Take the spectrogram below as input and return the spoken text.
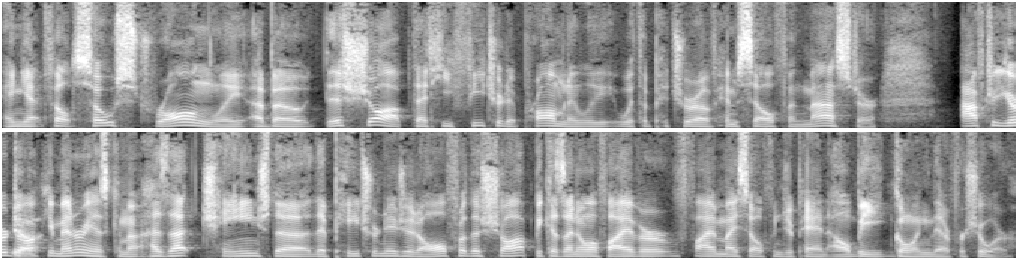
and yet felt so strongly about this shop that he featured it prominently with a picture of himself and master. After your yeah. documentary has come out, has that changed the the patronage at all for the shop? Because I know if I ever find myself in Japan, I'll be going there for sure.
